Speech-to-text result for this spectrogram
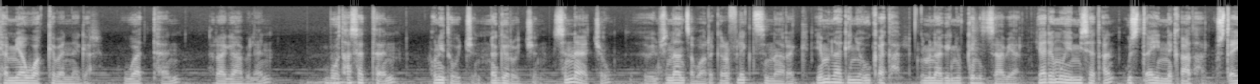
ከሚያዋክበን ነገር ወጥተን ረጋ ብለን ቦታ ሰጥተን ሁኔታዎችን ነገሮችን ስናያቸው ወይም ስናንጸባርቅ reflect ስናደርግ የምናገኘው እውቀት አለ፣ የምናገኘው ግንዛቤ አለ። ያ ደግሞ የሚሰጠን ውስጣዊ ንቃት አለ፣ ውስጣዊ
